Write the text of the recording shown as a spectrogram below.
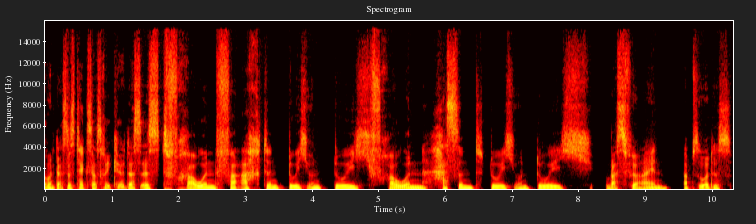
und das ist Texas, Rike. Das ist frauenverachtend durch und durch, frauenhassend durch und durch. Was für ein absurdes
